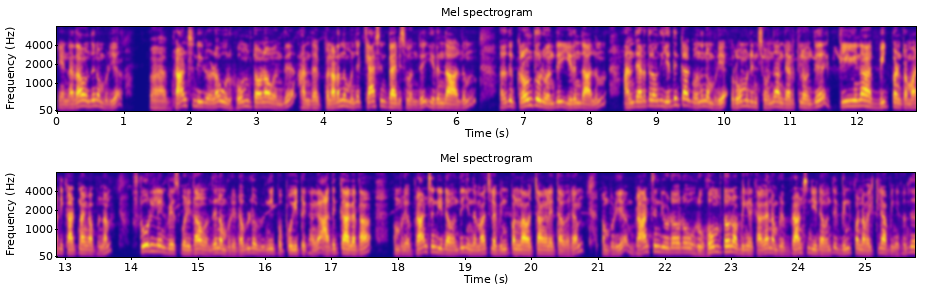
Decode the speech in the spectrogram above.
என்ன தான் வந்து நம்முடைய பிரான்சன்டியோட ஒரு ஹோம் டவுனாக வந்து அந்த இப்போ நடந்து முடிஞ்ச கிளாஸ் இன் பாரிஸ் வந்து இருந்தாலும் அதாவது க்ரௌண்ட் ரூல் வந்து இருந்தாலும் அந்த இடத்துல வந்து எதுக்காக வந்து நம்முடைய ரோமடின்ஸை வந்து அந்த இடத்துல வந்து க்ளீனாக பீட் பண்ணுற மாதிரி காட்டினாங்க அப்படின்னா ஸ்டோரி லைன் பேஸ் படி தான் வந்து நம்முடைய டபுள் டபுள் வந்து இப்போ போயிட்டுருக்காங்க அதுக்காக தான் நம்முடைய பிரான்சன்டியோட வந்து இந்த மேட்ச்சில் வின் பண்ண வச்சாங்களே தவிர நம்முடைய பிரான்சன்டியோட ஒரு ஹோம் டவுன் அப்படிங்கிறதுக்காக நம்முடைய பிரான்சன்டியோட வந்து வின் பண்ண வைக்கல அப்படிங்கிறது வந்து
